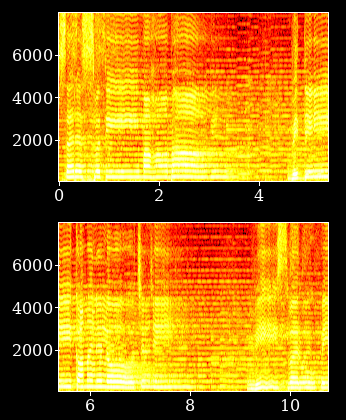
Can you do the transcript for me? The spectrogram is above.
સરસ્વતી મહાભાગ વિદ્ય કમલલોચને વિસ્વરૂપે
